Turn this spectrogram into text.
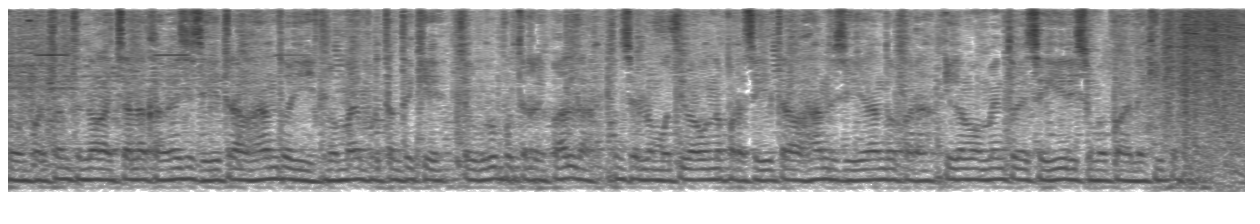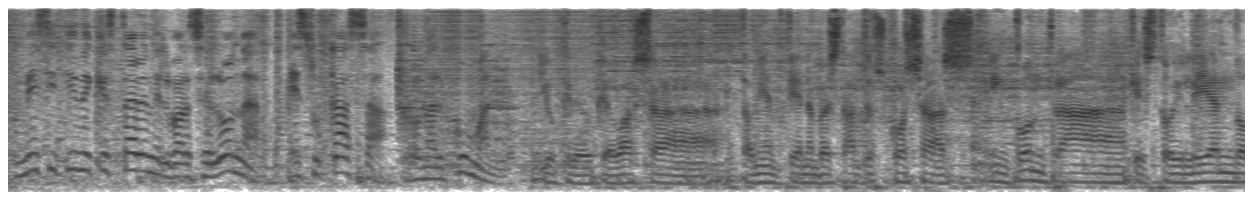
Lo importante es no agachar la cabeza y seguir trabajando y lo más importante es que el grupo te respalda. Entonces lo motiva a uno para seguir trabajando y seguir dando para llegar el momento de seguir y sumar para el equipo. Messi tiene que estar en el Barcelona. Es su casa. Ronald Koeman. Yo creo que Barça también tiene bastantes cosas en contra que estoy leyendo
